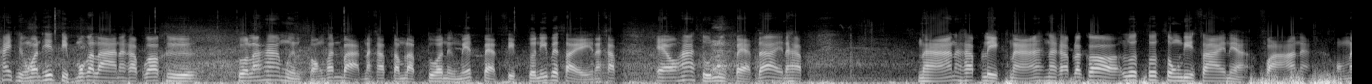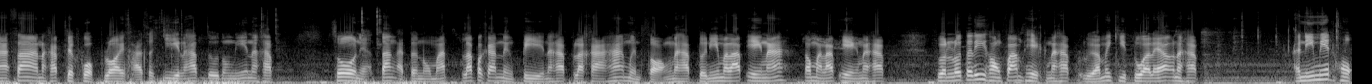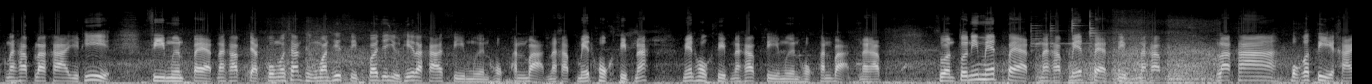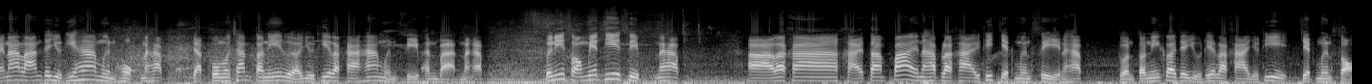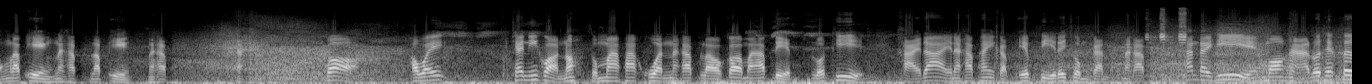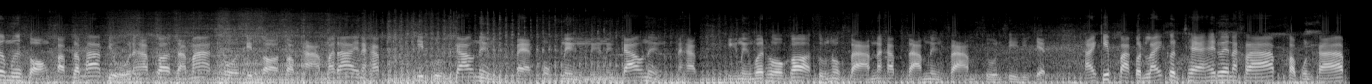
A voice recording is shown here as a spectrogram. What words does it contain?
ให้ถึงวันที่ 10 มกรานะครับ ก็คือตัวละ 52,000 บาทนะครับสำหรับตัว1เมตร80 ตัวนี้ไปใส่นะครับ L 5018 ได้นะครับ หนานะครับเหล็กหนานะครับ แล้วก็ลวดทดทรงดีไซน์เนี่ยฝาเนี่ยของนาซานะครับ จะกบรอยขาสกีนะครับ ดูตรงนี้นะครับ โซ่เนี่ยตั้งอัตโนมัติ รับประกัน 1 ปีนะครับ ราคา 52,000นะครับ ตัวนี้มารับเองนะ ต้องมารับเองนะครับ ส่วนลอตเตอรี่ของฟาร์มเทคนะครับ เหลือไม่กี่ตัวแล้วนะครับ อันนี้เมตรหกนะครับราคาอยู่ที่ 48,000นะครับจัดโปรโมชั่นถึงวันที่ 10 ก็จะอยู่ที่ราคา 46,000 บาทนะครับเมตร60นะเมตร60นะครับ46,000 บาทนะครับส่วนตัวนี้เมตร8นะครับเมตร80นะครับราคาปกติขายหน้าร้านจะอยู่ที่ 56,000นะครับจัดโปรโมชั่นตอนนี้เหลืออยู่ที่ราคา 54,000 บาทนะครับตัวนี้2เมตร20นะครับาราคาขายตามป้ายนะครับ ราคาอยู่ที่ 74,000นะครับส่วนตอนนี้ก็จะอยู่ที่ราคาอยู่ที่ 72,000 รับเองนะครับ รับเองนะครับ ก็เอาไว้แค่นี้ก่อนเนาะสมมาพาควรนะครับ เราก็มาอัปเดตรถที่ขายได้นะครับให้กับ FC ได้ชมกันนะครับ ท่านใดที่มองหารถแท็กเตอร์มือ 2 ปรับสภาพอยู่นะครับ ก็สามารถโทรติดต่อสอบถามมาได้นะครับ ที่ 0918611191 นะครับ อีกหนึ่งเบอร์โทรก็ 063 นะครับ 313 0447ท้ายคลิปฝากกดไลค์กดแชร์ให้ด้วยนะครับ ขอบคุณครับ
